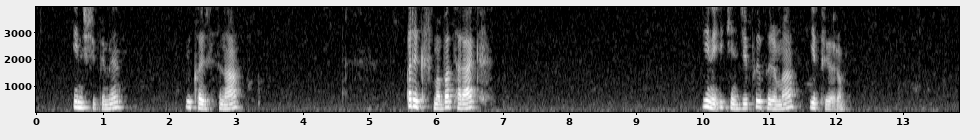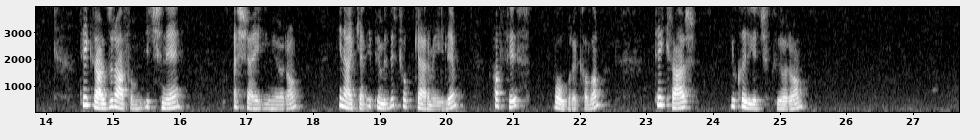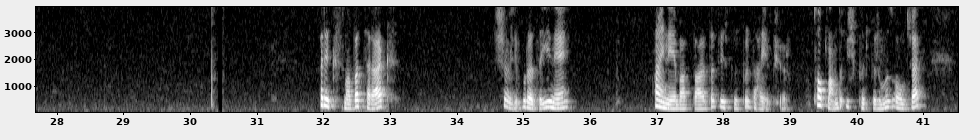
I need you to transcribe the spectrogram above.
İniş ipimin yukarısına ara kısma batarak yine ikinci pırpırımı yapıyorum. Tekrar zürafamın içine aşağıya iniyorum. İnerken ipimizi çok germeyelim. Hafif bol bırakalım. Tekrar yukarıya çıkıyorum. Ara kısma batarak şöyle burada yine aynı ebatlarda bir pırpır daha yapıyorum. Toplamda 3 pırpırımız olacak.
